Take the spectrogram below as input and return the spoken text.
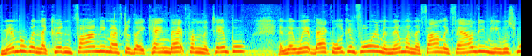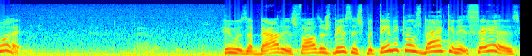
Remember when they couldn't find him after they came back from the temple and they went back looking for him, and then when they finally found him, he was what? He was about his father's business. But then it goes back and it says,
